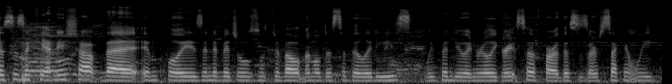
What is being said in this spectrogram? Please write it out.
This is a candy shop that employs individuals with developmental disabilities. We've been doing really great so far. This is our second week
